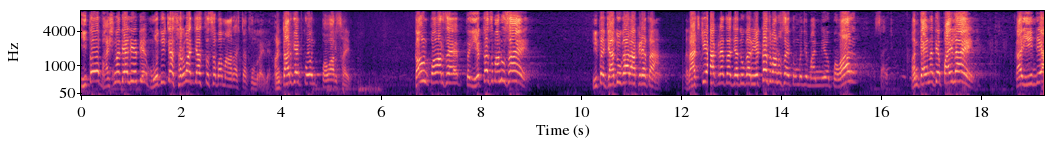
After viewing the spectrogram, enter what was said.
इथं भाषण द्यायला येते. मोदीच्या सर्वात जास्त सभा महाराष्ट्रात होऊन राहिल्या. आणि टार्गेट कोण? पवार साहेब. काऊन पवार साहेब? तर एकच माणूस आहे. इथं जादूगार आकड्याचा. राजकीय आकड्याचा जादूगार एकच माणूस आहे तो म्हणजे माननीय पवार साहेब. आणि त्यानं ते पाहिलं आहे. का इंडिया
